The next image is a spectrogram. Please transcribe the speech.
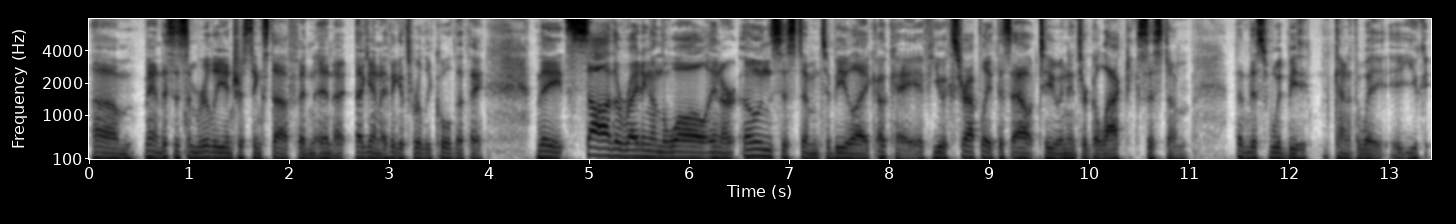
Um, man, this is some really interesting stuff, and and I, again, I think it's really cool that they they saw the writing on the wall in our own system to be like, okay, if you extrapolate this out to an intergalactic system, then this would be kind of the way you could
